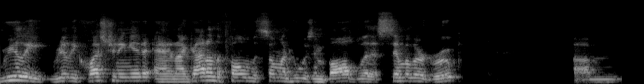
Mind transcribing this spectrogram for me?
really, really questioning it, and I got on the phone with someone who was involved with a similar group. Um,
